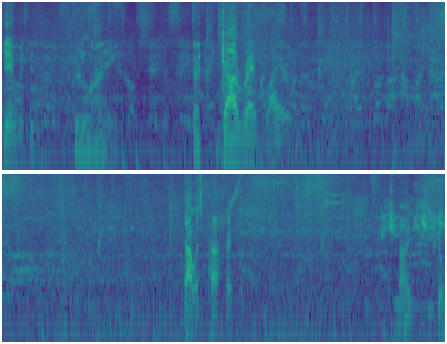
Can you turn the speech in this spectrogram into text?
Yeah, we did. You're lying. Good. ram wire. That was perfect. Nice shot.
